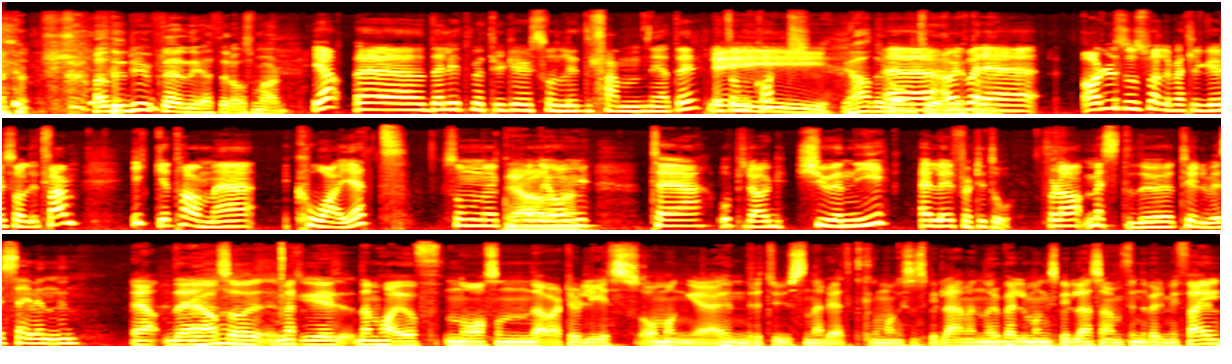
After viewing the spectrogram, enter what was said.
Hadde du flere nyheter, Åsmaren? Ja, uh, det er litt Metal Gear Solid 5-nyheter. Litt sånn kort. Hey. Ja, det lovet jeg vil bare Alle som spiller Metal Gear Solid 5, ikke ta med Quiet som kompanjong til oppdrag 29 eller 42. For da mister du tydeligvis saven din. Ja, det er altså Gear De har jo nå som det har vært release og mange hundre tusen Eller vet ikke hvor mange som spiller Men når veldig mange spiller så har de funnet veldig mye feil.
